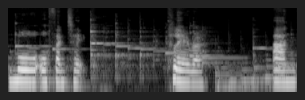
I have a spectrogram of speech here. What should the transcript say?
more authentic, clearer, and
